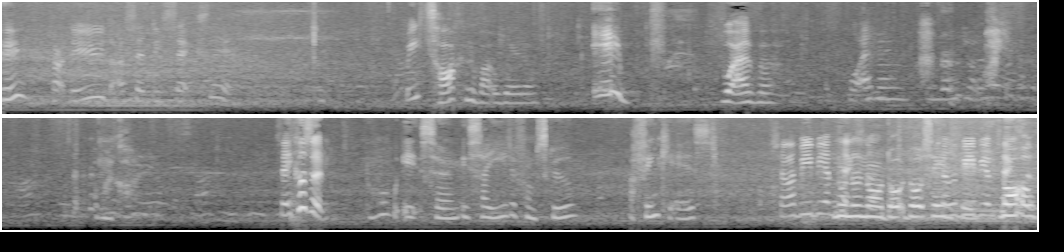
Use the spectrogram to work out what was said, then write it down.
Who? that dude that I said he's sexy. What are you talking about, weirdo? Him. Whatever. Whatever. Oh my god. Say cousin. No, it's um, it's Saida from school. I think it is. Shall I BBM No, text no, her? no, don't, don't say Shall I anything. BBM text no, her?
